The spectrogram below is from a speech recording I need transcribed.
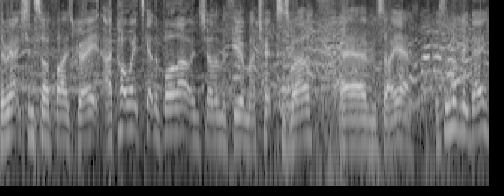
The reaction so far is great. I can't wait to get the ball out and show them a few of my tricks as well. Um, so yeah, it's a lovely day.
